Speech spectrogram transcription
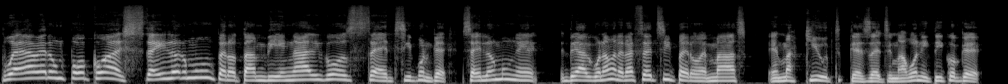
puede haber un poco de Sailor Moon, pero también algo sexy, porque Sailor Moon es de alguna manera sexy, pero es más, es más cute que sexy, más bonitico que,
